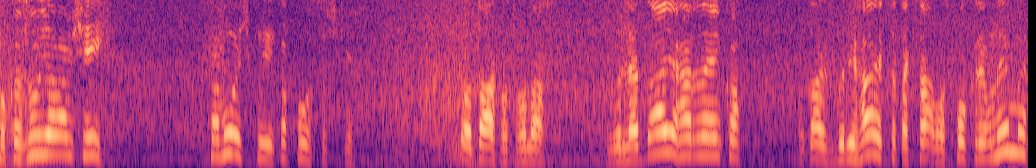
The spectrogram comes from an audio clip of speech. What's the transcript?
Покажу я вам ще й савойської капусточки. Отак от вона виглядає гарненько. Отак зберігається так само з покривними.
